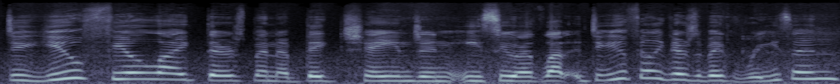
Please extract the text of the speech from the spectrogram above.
do you feel like there's been a big change in ECU athletic? Do you feel like there's a big reason?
